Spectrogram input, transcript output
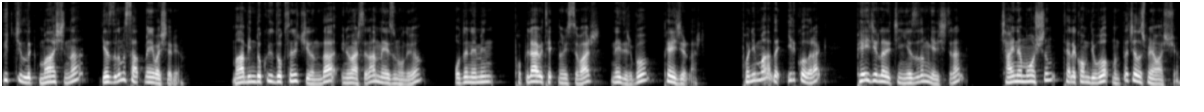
3 yıllık maaşına yazılımı satmayı başarıyor. Ma 1993 yılında üniversiteden mezun oluyor. O dönemin popüler bir teknolojisi var. Nedir bu? Pager'lar. Ponima da ilk olarak pager'lar için yazılım geliştiren China Motion Telecom Development'ta çalışmaya başlıyor.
